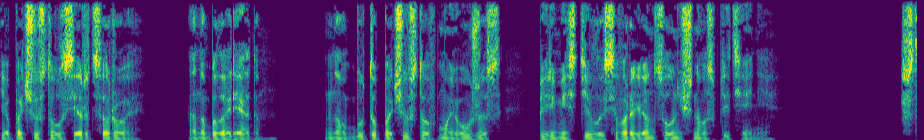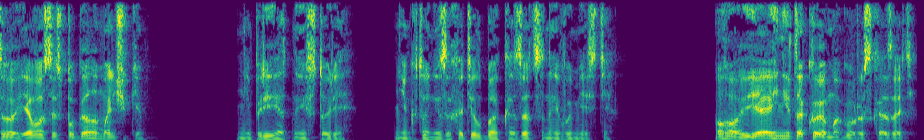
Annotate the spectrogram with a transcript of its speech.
Я почувствовал сердце Роя. Оно было рядом. Но, будто почувствовав мой ужас, переместилось в район солнечного сплетения. «Что, я вас испугала, мальчики?» «Неприятная история. Никто не захотел бы оказаться на его месте». «О, я и не такое могу рассказать».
